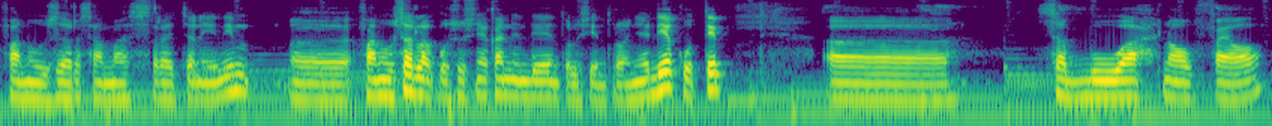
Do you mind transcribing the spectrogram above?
Van Hooser sama Stretchen ini uh, Van Hooser lah khususnya kan dia yang tulis intronya dia kutip uh, sebuah novel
